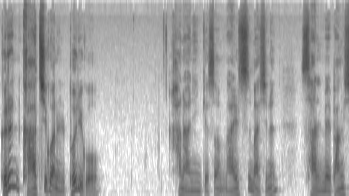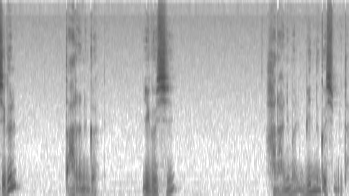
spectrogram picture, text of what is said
그런 가치관을 버리고 하나님께서 말씀하시는 삶의 방식을 따르는 것. 이것이 하나님을 믿는 것입니다.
